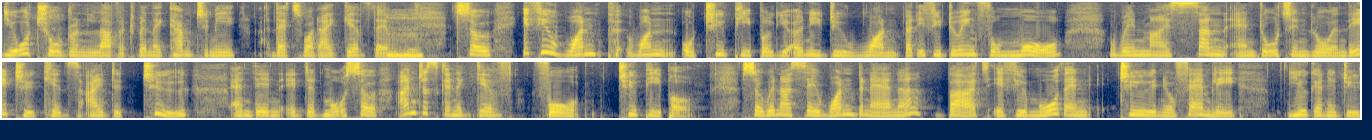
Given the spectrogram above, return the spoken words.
Your children love it. When they come to me, that's what I give them. Mm-hmm. So if you're one, one or two people, you only do one. But if you're doing for more, when my son and daughter in law and their two kids, I did two, and then it did more. So I'm just going to give for two people. So when I say one banana, but if you're more than two in your family, you're going to do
